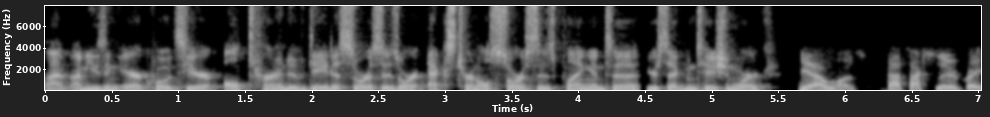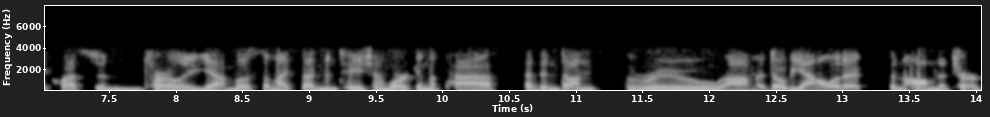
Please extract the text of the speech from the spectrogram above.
I'm using air quotes here alternative data sources or external sources playing into your segmentation work? Yeah, it was. That's actually a great question, Charlie. Yeah, most of my segmentation work in the past had been done through um, Adobe Analytics and Omniture.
